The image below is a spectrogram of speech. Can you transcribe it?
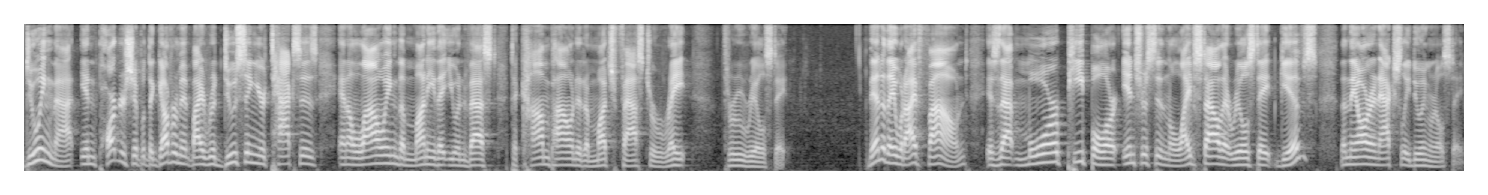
doing that in partnership with the government, by reducing your taxes and allowing the money that you invest to compound at a much faster rate through real estate. The end of the day, what I've found is that more people are interested in the lifestyle that real estate gives than they are in actually doing real estate.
